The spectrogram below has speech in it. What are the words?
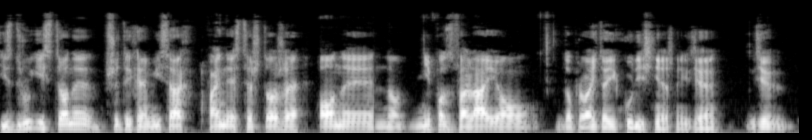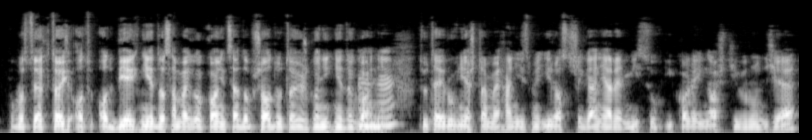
I z drugiej strony przy tych remisach fajne jest też to, że one no, nie pozwalają doprowadzić do tej kuli śnieżnej, gdzie, gdzie po prostu jak ktoś od, odbiegnie do samego końca do przodu, to już go nikt nie dogoni. Mhm. Tutaj również te mechanizmy i rozstrzygania remisów i kolejności w rundzie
